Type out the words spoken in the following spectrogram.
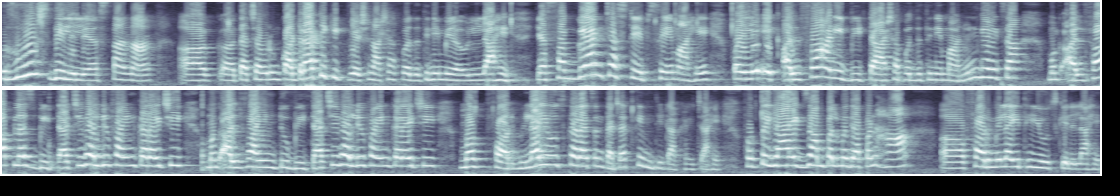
रूट्स दिलेले असताना त्याच्यावरून क्वाड्रॅटिक इक्वेशन अशा पद्धतीने मिळवलेलं आहे. या सगळ्यांच्या स्टेप सेम आहे. पहिले एक अल्फा आणि बीटा अशा पद्धतीने मानून घ्यायचा. मग अल्फा प्लस बीटाची व्हॅल्यू फाईंड करायची. मग अल्फा इंटू बीटाची व्हॅल्यू फाइंड करायची मग फॉर्म्युला यूज करायचा आणि त्याच्यात किमती टाकायच्या आहे. फक्त ह्या एक्झाम्पलमध्ये आपण हा फॉर्म्युला इथे यूज केलेला आहे.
